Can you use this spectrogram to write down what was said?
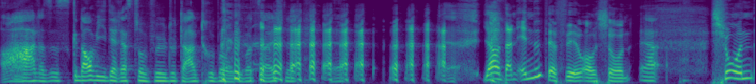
Ah, das ist genau wie der Rest vom Film total drüber und überzeichnet. Ja, und dann endet der Film auch schon. ja. Schon,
